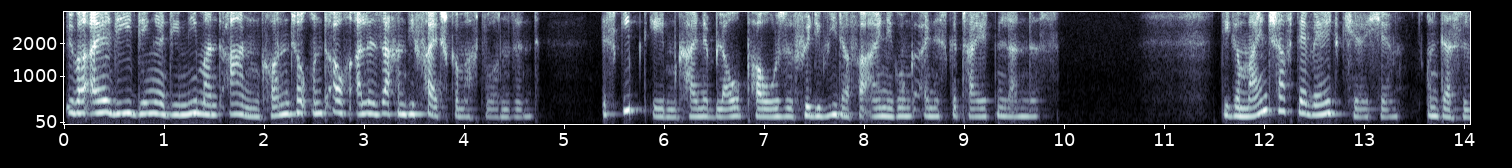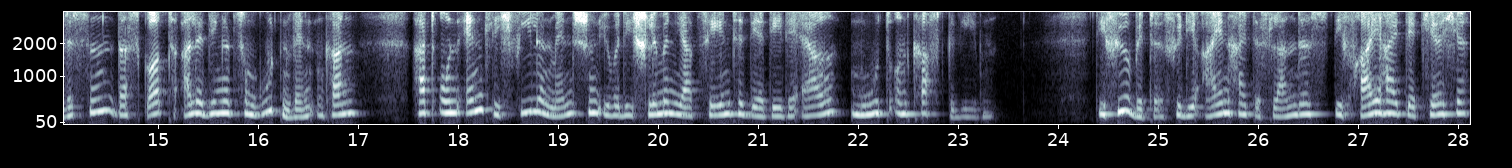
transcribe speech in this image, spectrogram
Über all die Dinge, die niemand ahnen konnte und auch alle Sachen, die falsch gemacht worden sind. Es gibt eben keine Blaupause für die Wiedervereinigung eines geteilten Landes. Die Gemeinschaft der Weltkirche und das Wissen, dass Gott alle Dinge zum Guten wenden kann, hat unendlich vielen Menschen über die schlimmen Jahrzehnte der DDR Mut und Kraft gegeben. Die Fürbitte für die Einheit des Landes, die Freiheit der Kirche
